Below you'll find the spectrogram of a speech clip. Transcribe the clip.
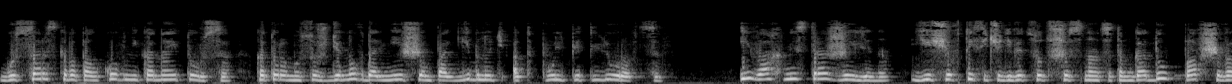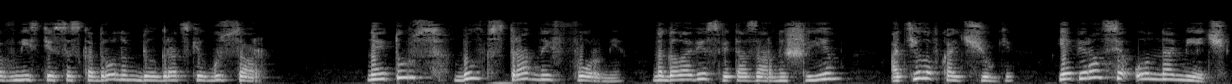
гусарского полковника Найтурса, которому суждено в дальнейшем погибнуть от пуль петлюровцев, и вахмистра Жилина, еще в 1916 году павшего вместе с эскадроном белградских гусар. Найтурс был в странной форме, на голове светозарный шлем, а тело в кольчуге, и опирался он на меч,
